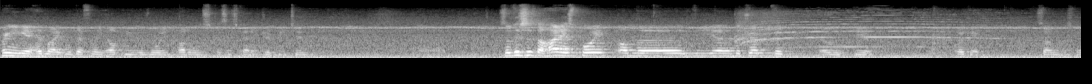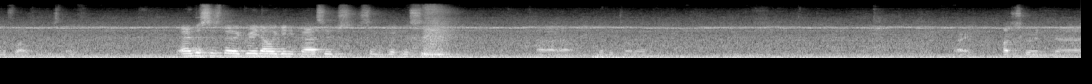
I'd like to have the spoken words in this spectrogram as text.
bringing a headlight will definitely help you avoid puddles because it's kind of drippy too. Uh, so this is the highest point on the the, uh, the trip. Oh dear. Okay, so I'm just going to fly through this thing. And this is the Great Allegheny Passage. Some witnessing. Uh, I'll just go ahead and. Uh...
